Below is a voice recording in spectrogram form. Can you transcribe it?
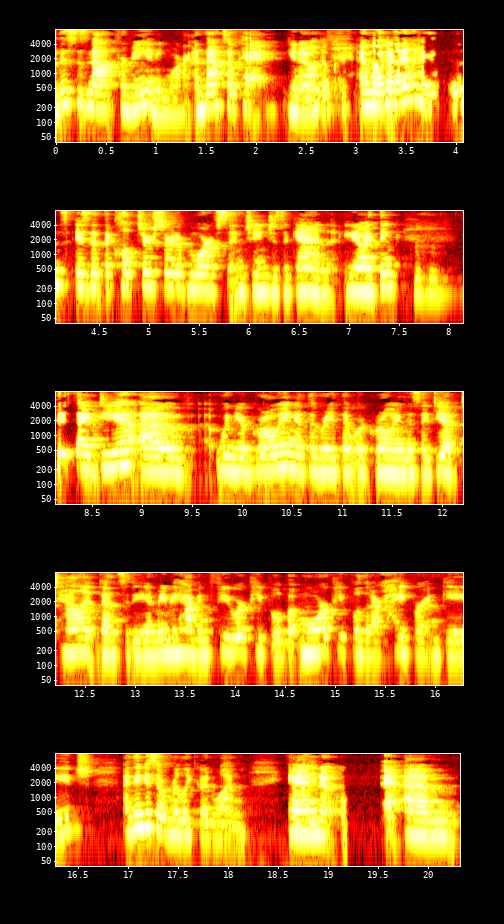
this is not for me anymore and that's okay you know okay. and what okay. then happens is that the culture sort of morphs and changes again you know i think mm-hmm. this idea of when you're growing at the rate that we're growing this idea of talent density and maybe having fewer people but more people that are hyper engaged i think is a really good one and okay. um,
